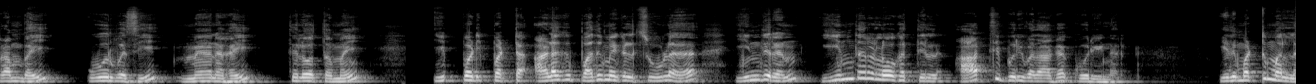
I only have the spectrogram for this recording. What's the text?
ரம்பை ஊர்வசி மேனகை திலோத்தமை இப்படிப்பட்ட அழகு பதுமைகள் சூழ இந்திரன் இந்திரலோகத்தில் ஆட்சி புரிவதாக கூறினர். இது மட்டுமல்ல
